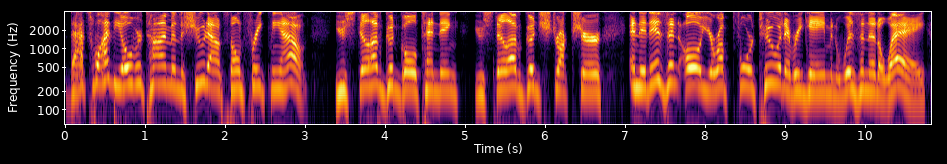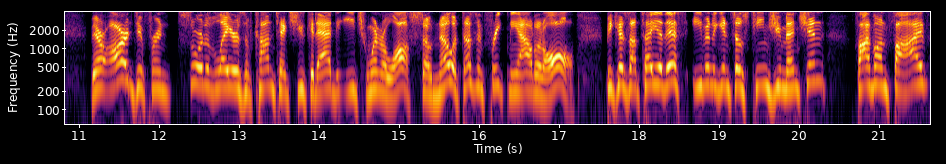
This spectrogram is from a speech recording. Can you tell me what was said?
that's why the overtime and the shootouts don't freak me out. You still have good goaltending. You still have good structure. And it isn't, oh, you're up 4 2 at every game and whizzing it away. There are different sort of layers of context you could add to each win or loss. So, no, it doesn't freak me out at all. Because I'll tell you this even against those teams you mentioned, five on five,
